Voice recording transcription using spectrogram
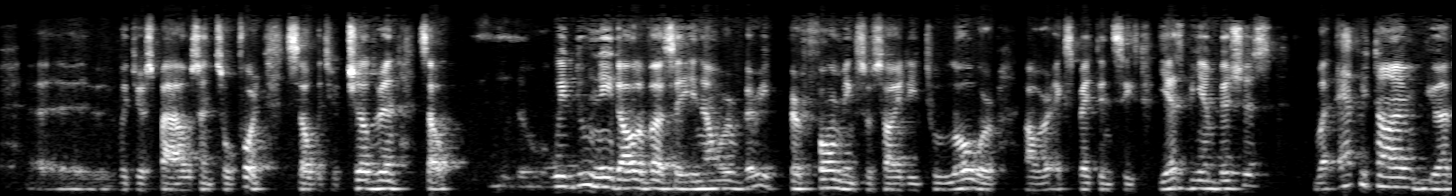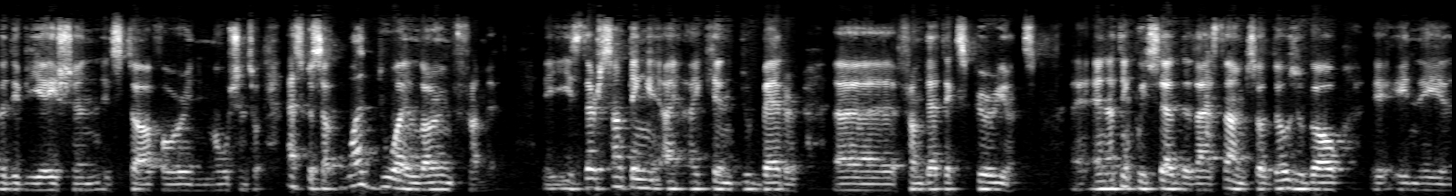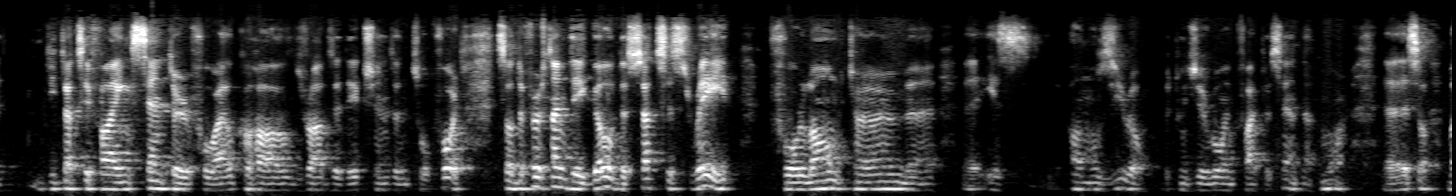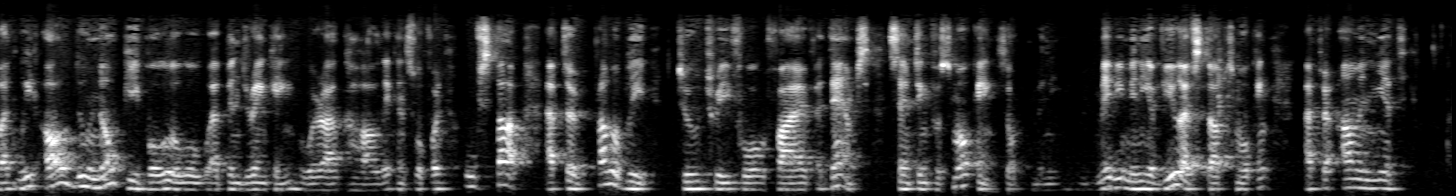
with your spouse and so forth. So with your children. So we do need all of us in our very performing society to lower our expectancies. Yes, be ambitious, but every time you have a deviation, it's tough or an emotion. So ask yourself, what do I learn from it? Is there something I, I can do better uh, from that experience? And I think we said the last time. So those who go in the detoxifying center for alcohol, drugs, addictions, and so forth. So the first time they go, the success rate for long term uh, is almost zero, between zero and five percent, not more. Uh, so, but we all do know people who have been drinking, who are alcoholic, and so forth, who stop after probably two, three, four, five attempts. Same thing for smoking. So many, maybe many of you have stopped smoking after how many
